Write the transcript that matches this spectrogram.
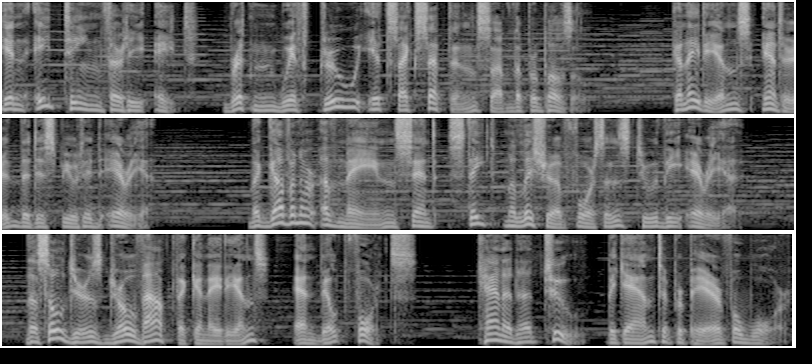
In 1838, Britain withdrew its acceptance of the proposal. Canadians entered the disputed area the governor of Maine sent state militia forces to the area. The soldiers drove out the Canadians and built forts. Canada, too, began to prepare for war.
